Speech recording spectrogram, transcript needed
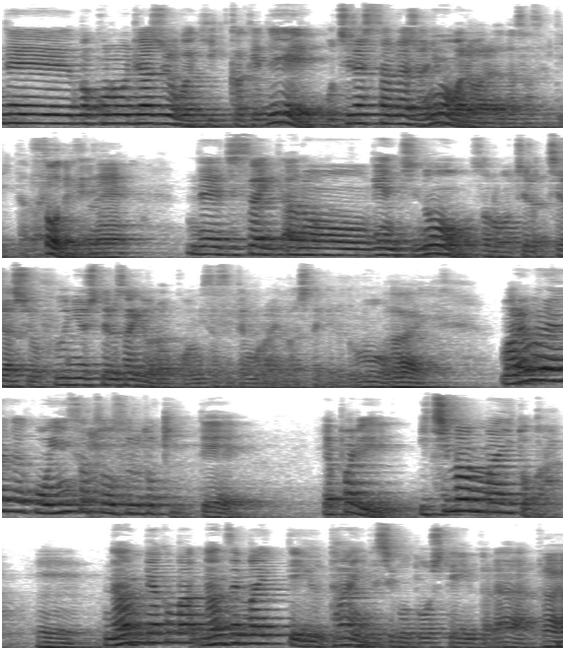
で、まあ、このラジオがきっかけで、おちらしさんラジオにも我々は出させていただいて、そうですね。で実際あの現地のそのチラチラシを封入してる作業なんかを見させてもらいましたけれども、はい。我々がこう印刷をする時ってやっぱり1万枚とかうん。何百万何千枚っていう単位で仕事をしているからは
